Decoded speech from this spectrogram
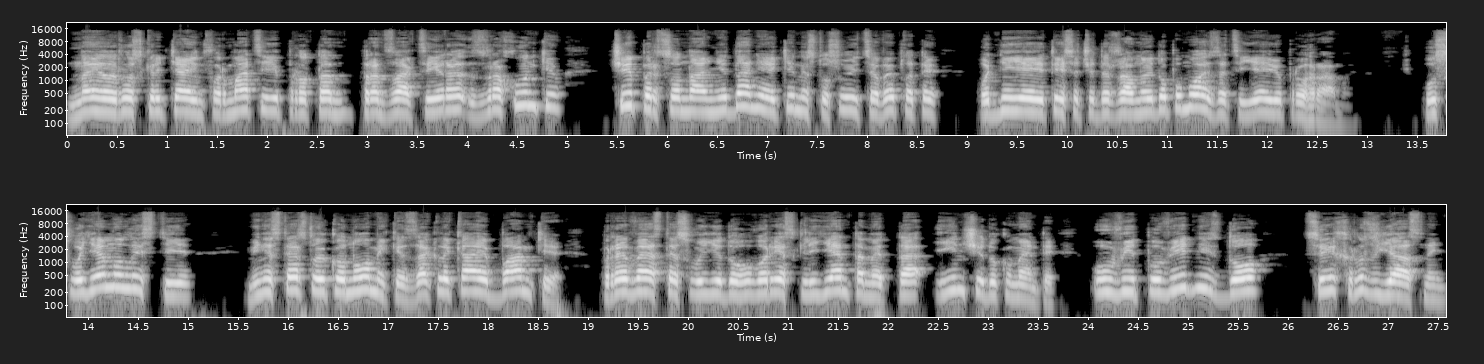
на розкриття інформації про транзакції з рахунків чи персональні дані, які не стосуються виплати однієї тисячі державної допомоги за цією програмою. У своєму листі Міністерство економіки закликає банки привести свої договори з клієнтами та інші документи у відповідність до цих роз'яснень,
